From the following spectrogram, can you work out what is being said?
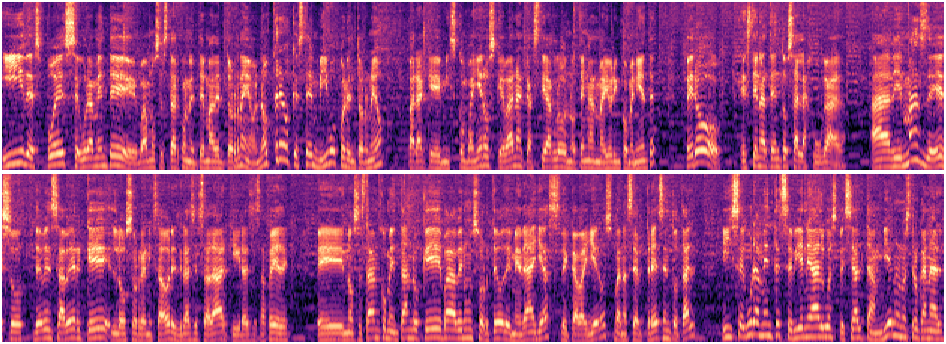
Y después seguramente vamos a estar con el tema del torneo. No creo que esté en vivo con el torneo para que mis compañeros que van a castearlo no tengan mayor inconveniente, pero estén atentos a la jugada. Además de eso, deben saber que los organizadores, gracias a Dark y gracias a Fede, eh, nos estaban comentando que va a haber un sorteo de medallas de caballeros, van a ser tres en total, y seguramente se viene algo especial también en nuestro canal,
